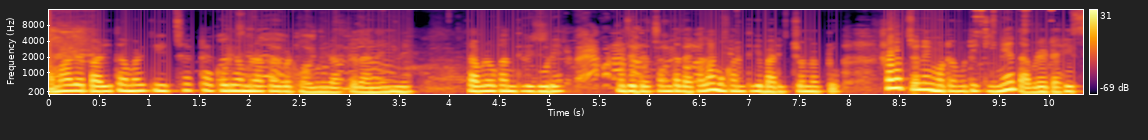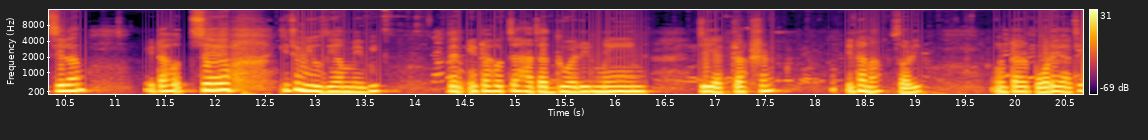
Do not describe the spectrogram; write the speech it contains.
আমার বাড়িতে আমার কি ইচ্ছা একটা অ্যাকোরিয়াম রাখার বাট মামুনি রাখতে দেয় না নিবে তারপরে ওখান থেকে ঘুরে ওই যে দোকানটা দেখালাম, ওখান থেকে বাড়ির জন্য একটু সবার জন্যই মোটামুটি কিনে, তারপরে এটা হেসছিলাম। এটা হচ্ছে কিছু মিউজিয়াম মেবি দেন এটা হচ্ছে হাজারদুয়ারির মেইন যে অ্যাট্রাকশন এটা না সরি ওটার পরে আছে,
